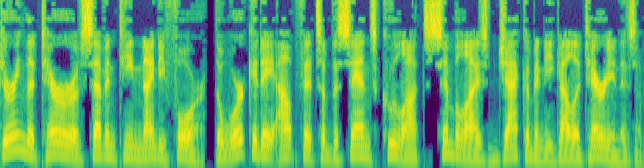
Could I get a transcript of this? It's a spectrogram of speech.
During the Terror of 1794, the workaday outfits of the sans-culottes symbolized Jacobin egalitarianism.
